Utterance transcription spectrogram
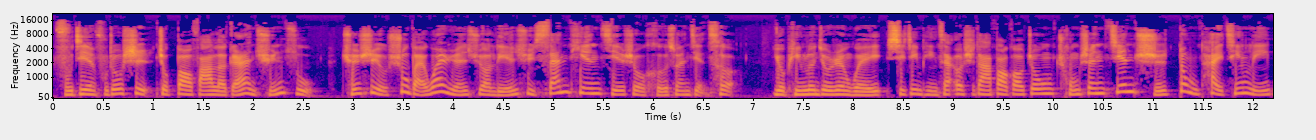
福建福州市就爆发了感染群组，全市有数百万人需要连续三天接受核酸检测。有评论就认为，习近平在二十大报告中重申坚持动态清零，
